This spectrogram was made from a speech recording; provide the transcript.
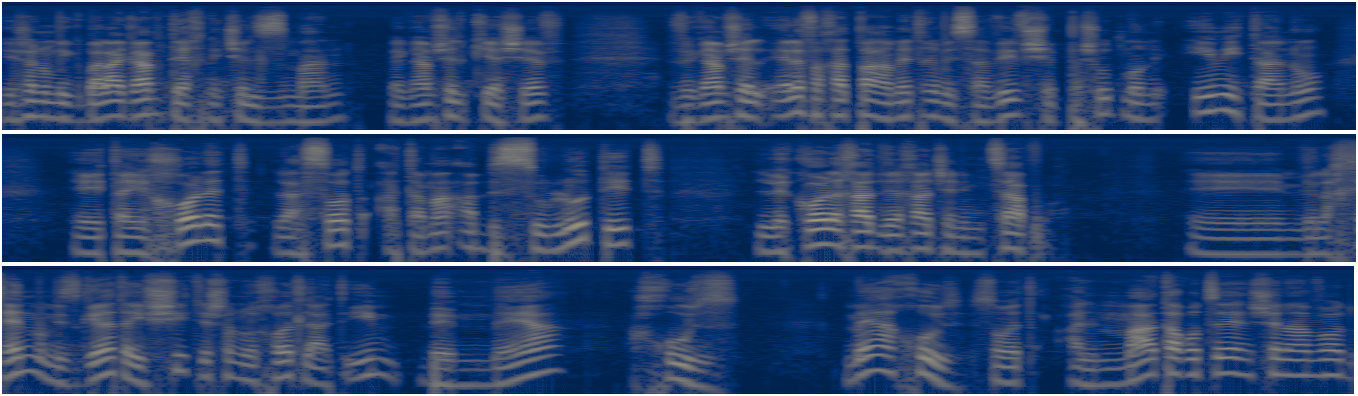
יש לנו מגבלה גם טכנית של זמן, וגם של קשב, וגם של אלף אחת פרמטרים מסביב, שפשוט מונעים מאיתנו אה, את היכולת לעשות התאמה אבסולוטית לכל אחד ואחד שנמצא פה. אה, ולכן במסגרת האישית יש לנו יכולת להתאים ב-100 אחוז. 100 אחוז. זאת אומרת, על מה אתה רוצה שנעבוד,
